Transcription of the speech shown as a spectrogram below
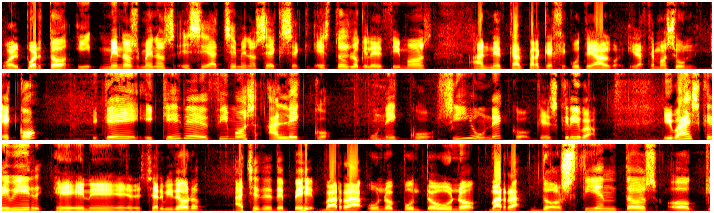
o el puerto, y menos menos sh menos exec. Esto es lo que le decimos a netcat para que ejecute algo. Y le hacemos un eco. ¿Y qué, y qué le decimos al eco? Un eco, sí, un eco, que escriba y va a escribir en el servidor http barra 1.1 barra 200 ok.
